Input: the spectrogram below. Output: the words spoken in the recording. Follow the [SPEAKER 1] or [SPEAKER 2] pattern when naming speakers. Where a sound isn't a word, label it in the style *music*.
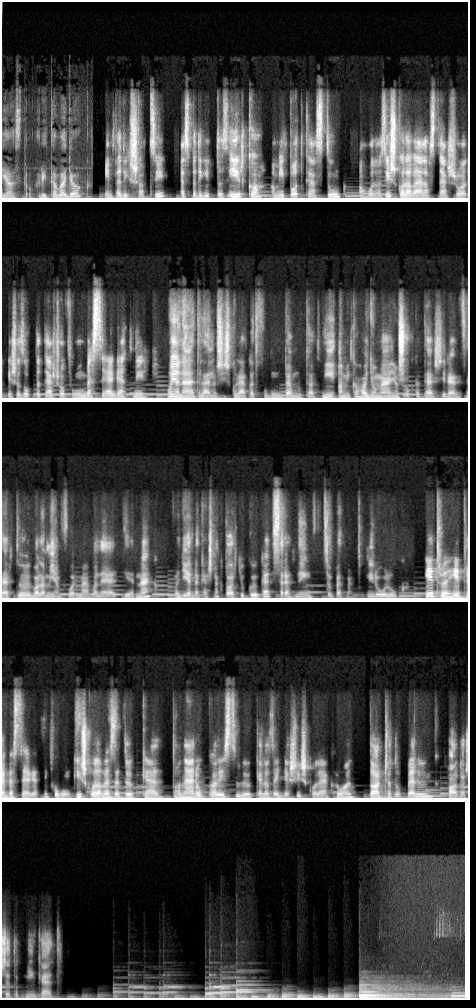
[SPEAKER 1] Sziasztok, Rita vagyok.
[SPEAKER 2] Én pedig Saci, ez pedig itt az Írka, a mi podcastunk, ahol az iskolaválasztásról és az oktatásról fogunk beszélgetni.
[SPEAKER 1] Olyan általános iskolákat fogunk bemutatni, amik a hagyományos oktatási rendszertől valamilyen formában eltérnek, vagy érdekesnek tartjuk őket, szeretnénk többet megtudni róluk.
[SPEAKER 2] Hétről hétre beszélgetni fogunk iskolavezetőkkel, tanárokkal és szülőkkel az egyes iskolákról. Tartsatok velünk!
[SPEAKER 1] Hallgassatok minket!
